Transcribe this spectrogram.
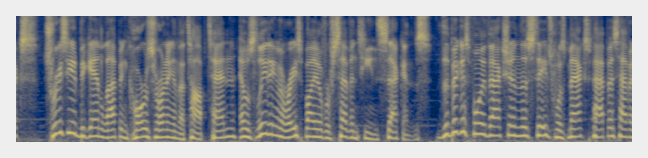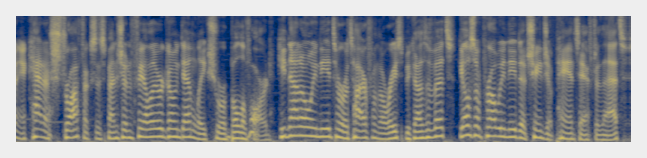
36, Tracy had began lapping cars running in the top 10 and was leading the race by over 17 seconds. The biggest point of action in this stage was Max Papis having a catastrophic suspension failure going down Lakeshore Boulevard. He not only needed to retire from the race because of it, he also probably needed a change of pants after that.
